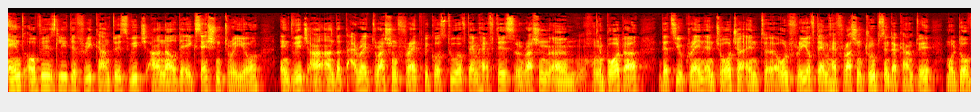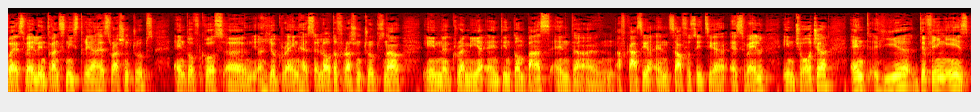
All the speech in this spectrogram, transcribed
And obviously, the three countries which are now the accession trio and which are under direct Russian threat because two of them have this Russian um, border. That's Ukraine and Georgia, and uh, all three of them have Russian troops in their country. Moldova as well in Transnistria has Russian troops, and of course uh, Ukraine has a lot of Russian troops now in uh, Crimea and in Donbass and uh, Abkhazia and South Ossetia as well in Georgia. And here the thing is,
